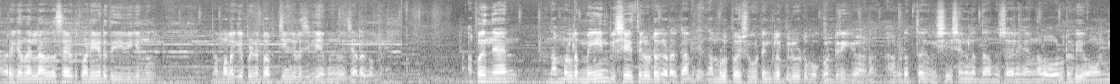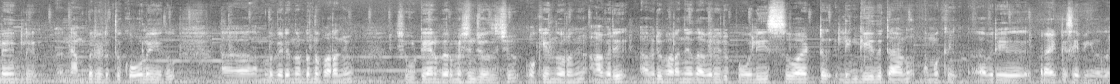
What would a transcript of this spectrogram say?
അവരൊക്കെ നല്ല അന്തസ്സായിട്ട് പണിയെടുത്ത് ജീവിക്കുന്നു. നമ്മളൊക്കെ എപ്പോഴും പബ്ജിയും കളിച്ച് ഗെയിമും കളിച്ച് നടക്കുന്നു. അപ്പോൾ ഞാൻ നമ്മളുടെ മെയിൻ വിഷയത്തിലോട്ട് കിടക്കാം. നമ്മളിപ്പോൾ ഷൂട്ടിംഗ് ക്ലബ്ബിലോട്ട് പോയിക്കൊണ്ടിരിക്കുകയാണ്. അവിടുത്തെ വിശേഷങ്ങൾ എന്താണെന്ന് വെച്ചാൽ ഞങ്ങൾ ഓൾറെഡി ഓൺലൈനിൽ നമ്പർ എടുത്ത് കോൾ ചെയ്തു. നമ്മൾ വരുന്നുണ്ടെന്ന് പറഞ്ഞു. ഷൂട്ട് ചെയ്യാൻ പെർമിഷൻ ചോദിച്ചു. ഓക്കെ എന്ന് പറഞ്ഞു. അവർ അവർ പറഞ്ഞത് അവരൊരു പോലീസുമായിട്ട് ലിങ്ക് ചെയ്തിട്ടാണ് നമുക്ക് അവർ പ്രാക്ടീസ് ചെയ്യിപ്പിക്കുന്നത്.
